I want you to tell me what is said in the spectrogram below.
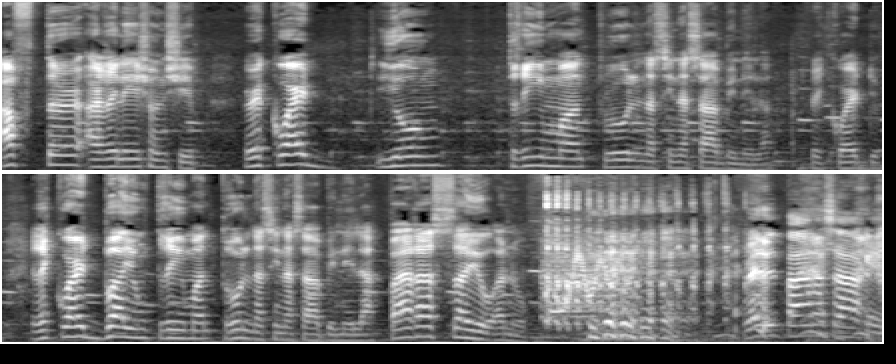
after a relationship, required yung 3-month rule na sinasabi nila? Required. Required ba yung 3-month rule na sinasabi nila? Para sa'yo, ano? well, para sa akin,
